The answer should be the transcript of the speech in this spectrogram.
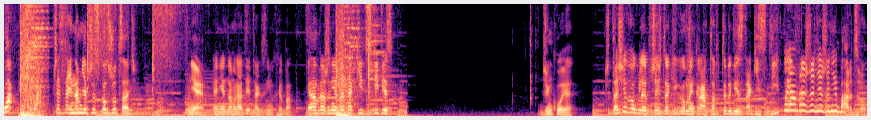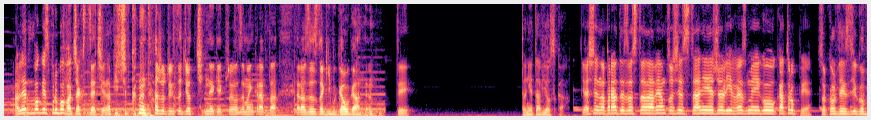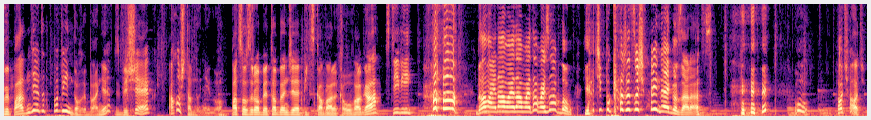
Ła! Ła! Przestań na mnie wszystko zrzucać! Nie, ja nie dam rady tak z nim chyba. Ja mam wrażenie, że taki Steve jest... Dziękuję. Czy da się w ogóle przejść takiego Minecrafta, w którym jest taki Steve? Bo ja mam wrażenie, że nie bardzo. Ale mogę spróbować jak chcecie. Napiszcie w komentarzu, czy chcecie odcinek, jak przechodzę Minecrafta razem z takim gałganem. Ty. To nie ta wioska. Ja się naprawdę zastanawiam, co się stanie, jeżeli wezmę jego łukatrupie. Cokolwiek z niego wypadnie, to powinno chyba, nie? Zbyszek? A chodź tam do niego. Pa co zrobię, to będzie epicka walka. Uwaga. Stevie. Haha! Dawaj, dawaj, dawaj, dawaj za mną. Ja ci pokażę coś fajnego zaraz. U, chodź, chodź.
